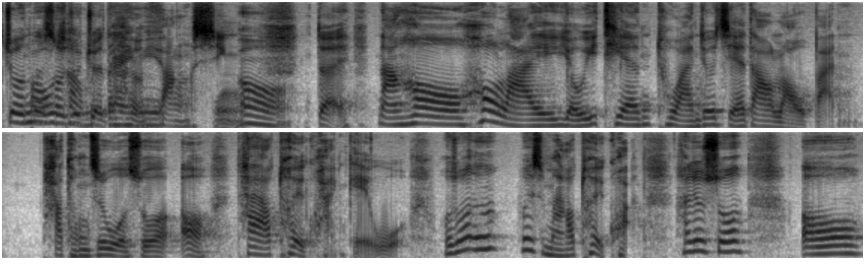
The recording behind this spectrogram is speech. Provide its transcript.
就那时候就觉得很放心。嗯，对。然后后来有一天，突然就接到老板。他通知我说：“哦，他要退款给我。”我说：“嗯，为什么要退款？”他就说：“哦，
